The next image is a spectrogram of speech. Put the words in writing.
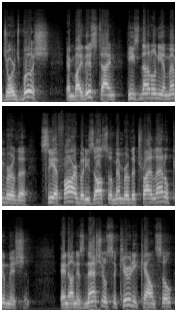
George Bush. And by this time, he's not only a member of the CFR, but he's also a member of the Trilateral Commission. And on his National Security Council,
